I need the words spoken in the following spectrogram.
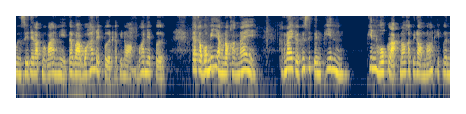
วึงสีได้รับเมื่อวานนี้แต่ว่าบ่ทันได้เปิดค่ะพี่น้องบ่ทันได้เปิด แต่ก็บ่มีหยังดอกข้างในข้างในก็คือสิเป็นพินพินหกหลักเนาะค่ะพี่น้องเนาะที่เพิ่น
